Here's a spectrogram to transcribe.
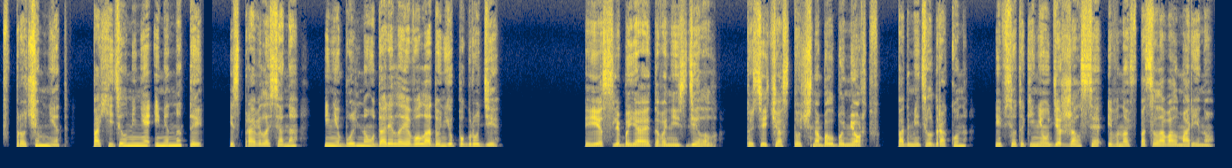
Впрочем, нет, похитил меня именно ты, исправилась она и не больно ударила его ладонью по груди. «Если бы я этого не сделал, то сейчас точно был бы мертв, подметил дракон и все таки не удержался и вновь поцеловал Марину.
